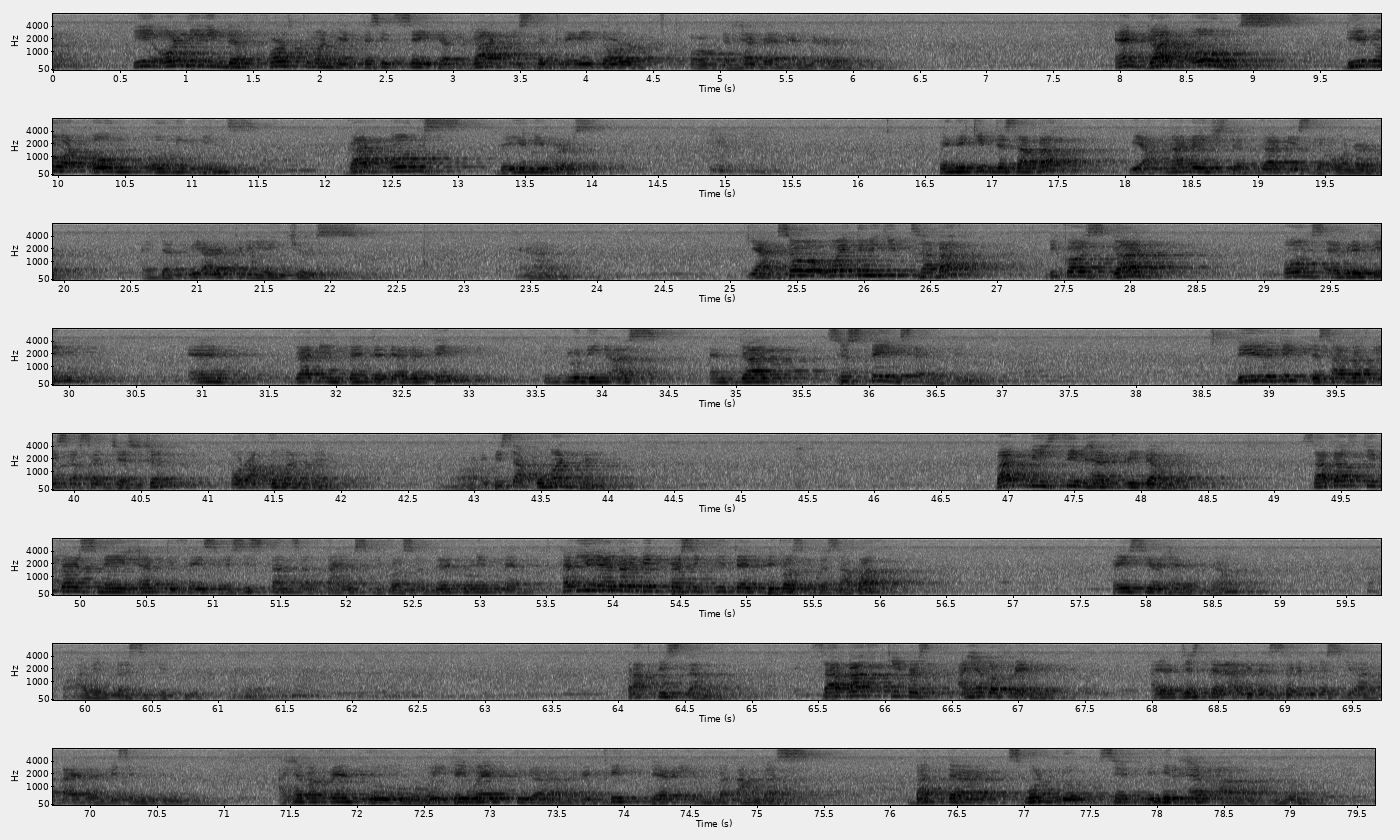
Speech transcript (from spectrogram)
Only in the fourth commandment does it say that God is the creator of the heaven and the earth. And God owns. Do you know what own, owning means? God owns the universe. When we keep the Sabbath, we acknowledge that God is the owner and that we are creatures. Yan. Yeah. So why do we keep Sabbath? Because God owns everything and God invented everything, including us, and God sustains everything. Do you think the Sabbath is a suggestion or a commandment? No, it is a commandment. But we still have freedom. Sabbath keepers may have to face resistance at times because of their commitment. Have you ever been persecuted because of the Sabbath? Raise your hand, no? Oh, I will persecute you. Practice lang. Sabbath keepers, I have a friend. I'll just tell a little story because you are tired of listening to me. I have a friend who, they went to a retreat there in Batangas. But the small group said, we will have a, ano,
